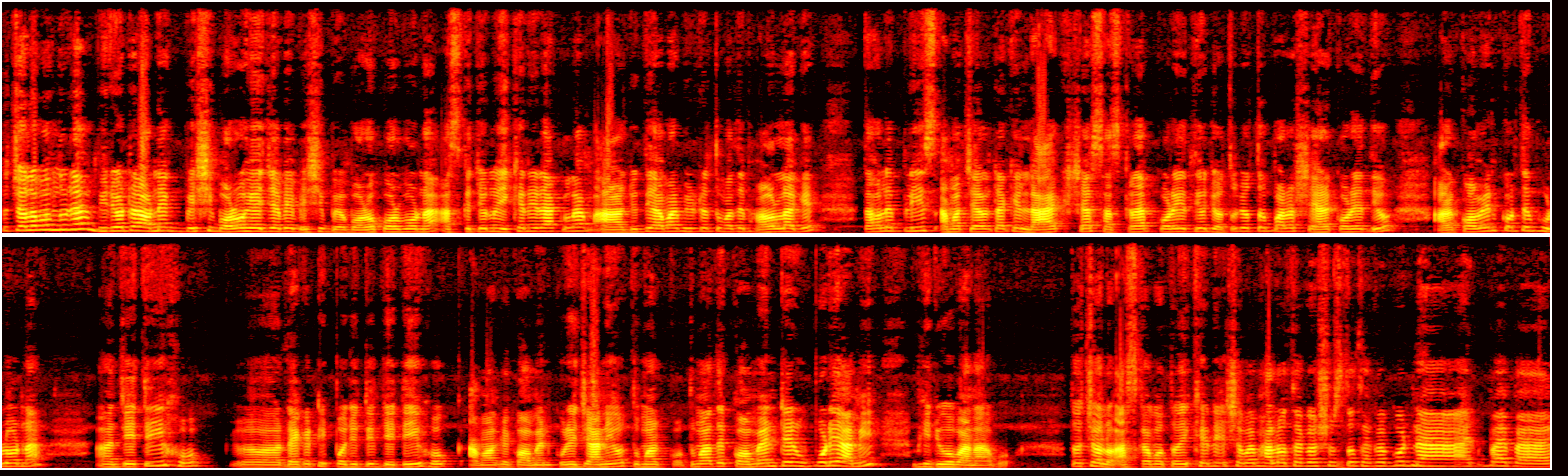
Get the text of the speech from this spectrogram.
তো চলো বন্ধুরা, ভিডিওটা অনেক বেশি বড় হয়ে যাবে, বেশি বড় করব না। আজকের জন্য এখানে রাখলাম। আর যদি আমার ভিডিওটা তোমাদের ভালো লাগে, তাহলে প্লিজ আমার চ্যানেলটাকে লাইক শেয়ার সাবস্ক্রাইব করে দিও। যত যত পারো শেয়ার করে দিও। আর কমেন্ট করতে ভুলো না। যেটাই হোক নেগেটিভ পজিটিভ যেটাই হোক, আমাকে কমেন্ট করে জানিও। তোমার তোমাদের কমেন্টের উপরে আমি ভিডিও বানাবো। তো চলো, আজকের মতো এখানে। সবাই ভালো থাকো, সুস্থ থাকো। গুড নাইট বাই বাই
